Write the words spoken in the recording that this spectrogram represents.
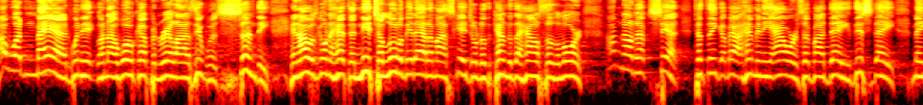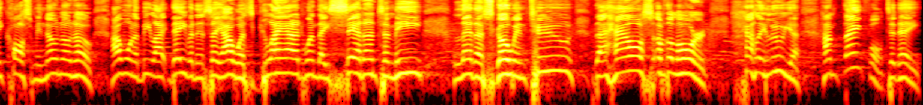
I wasn't mad when it when I woke up and realized it was Sunday and I was going to have to niche a little bit out of my schedule to come to the house of the Lord. I'm not upset to think about how many hours of my day this day may cost me. No, no, no. I want to be like David and say, I was glad when they said unto me, Let us go into the house of the Lord. Hallelujah. I'm thankful today.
